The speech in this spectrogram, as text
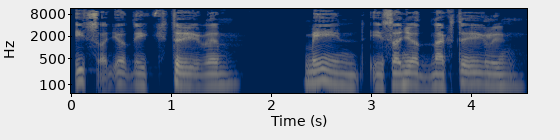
Iszonyodik tőlem, mind iszonyodnak tőlünk.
